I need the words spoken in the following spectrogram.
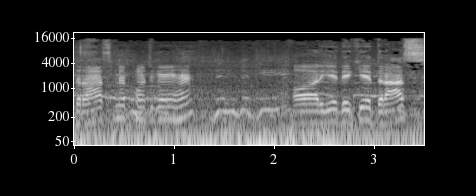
द्रास में पहुँच गए हैं। और ये देखिए द्रास।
